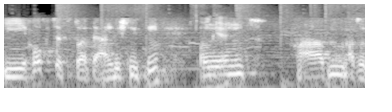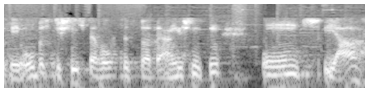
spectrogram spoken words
die Hochzeitstorte angeschnitten Okay. und haben also die oberste Schicht der Hochzeitstorte angeschnitten und ja,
